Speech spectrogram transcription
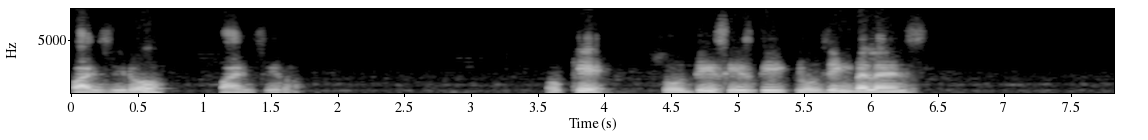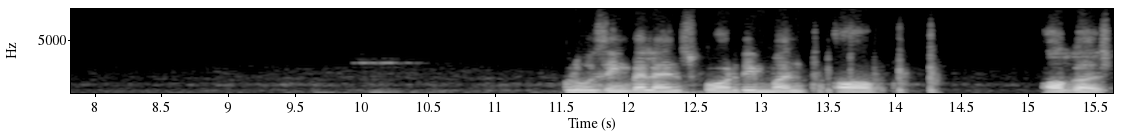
5050. Okay, so this is the closing balance closing balance for the month of August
